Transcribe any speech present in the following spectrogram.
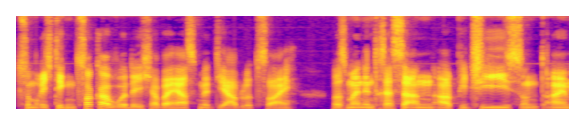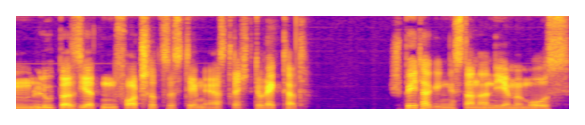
Zum richtigen Zocker wurde ich aber erst mit Diablo 2, was mein Interesse an RPGs und einem lootbasierten Fortschrittssystem erst recht geweckt hat. Später ging es dann an die MMOs,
